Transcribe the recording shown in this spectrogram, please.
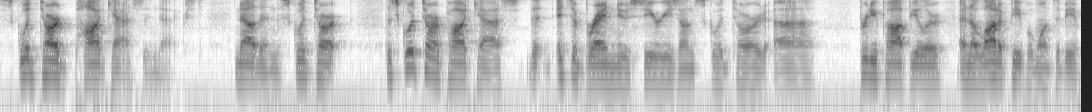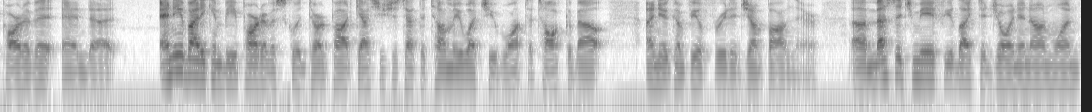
Squidtard podcast is next. Now then, the Squidtard, the Squidtard podcast. It's a brand new series on Squidtard. Uh, pretty popular, and a lot of people want to be a part of it. And uh, anybody can be part of a Squidtard podcast. You just have to tell me what you want to talk about and you can feel free to jump on there. Uh, message me if you'd like to join in on one.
